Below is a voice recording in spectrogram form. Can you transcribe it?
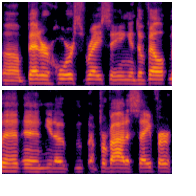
um, better horse racing and development, and you know, provide a safer,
